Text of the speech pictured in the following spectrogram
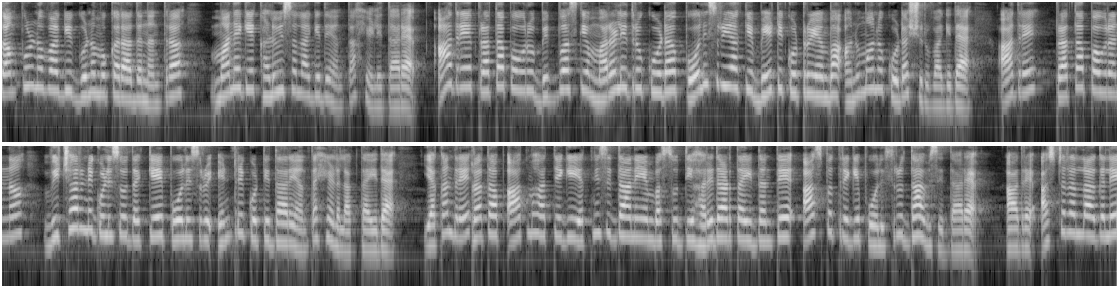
ಸಂಪೂರ್ಣವಾಗಿ ಗುಣಮುಖರಾದ ನಂತರ ಮನೆಗೆ ಕಳುಹಿಸಲಾಗಿದೆ ಅಂತ ಹೇಳಿದ್ದಾರೆ. ಆದರೆ ಪ್ರತಾಪ್ ಅವರು ಬಿಗ್ ಬಾಸ್ಗೆ ಮರಳಿದ್ರು ಕೂಡ ಪೊಲೀಸರು ಯಾಕೆ ಭೇಟಿ ಕೊಟ್ಟರು ಎಂಬ ಅನುಮಾನ ಕೂಡ ಶುರುವಾಗಿದೆ. ಆದರೆ ಪ್ರತಾಪ್ ಅವರನ್ನ ವಿಚಾರಣೆಗೊಳಿಸೋದಕ್ಕೆ ಪೊಲೀಸರು ಎಂಟ್ರಿ ಕೊಟ್ಟಿದ್ದಾರೆ ಅಂತ ಹೇಳಲಾಗ್ತಾ ಇದೆ. ಯಾಕಂದ್ರೆ ಪ್ರತಾಪ್ ಆತ್ಮಹತ್ಯೆಗೆ ಯತ್ನಿಸಿದ್ದಾನೆ ಎಂಬ ಸುದ್ದಿ ಹರಿದಾಡ್ತಾ ಇದ್ದಂತೆ ಆಸ್ಪತ್ರೆಗೆ ಪೊಲೀಸರು ಧಾವಿಸಿದ್ದಾರೆ. ಆದರೆ ಅಷ್ಟರಲ್ಲಾಗಲೇ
